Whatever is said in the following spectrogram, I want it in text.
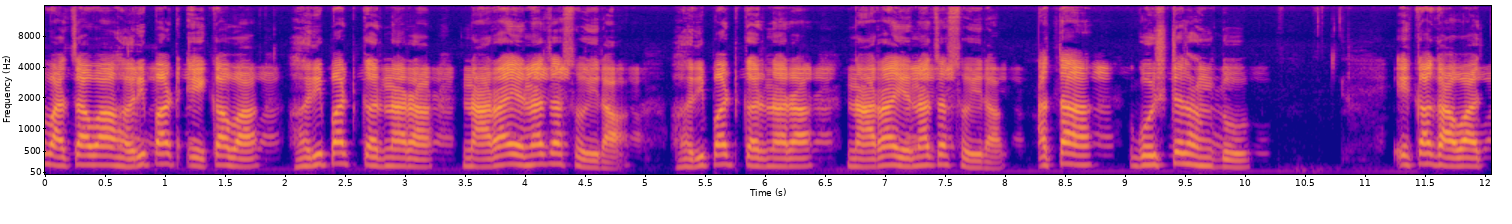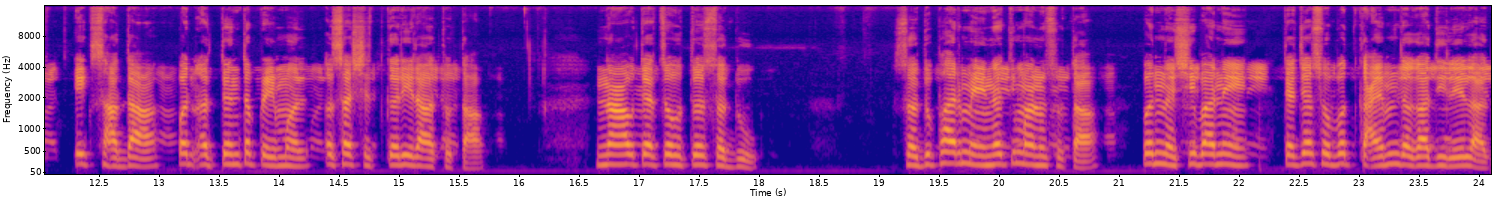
वाचावा हरिपाठ ऐकावा हरिपाठ करणारा नारायणाचा सोयरा. हरिपाठ करणारा नारायणाचा सोयरा. आता गोष्ट सांगतो. एका गावात एक साधा पण अत्यंत प्रेमल असा शेतकरी राहत होता. नाव त्याचं होतं सदू. सदू फार मेहनती माणूस होता पण नशिबाने त्याच्यासोबत कायम दगा दिलेलाच.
